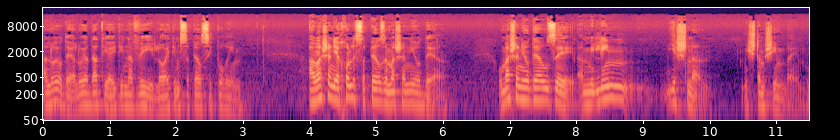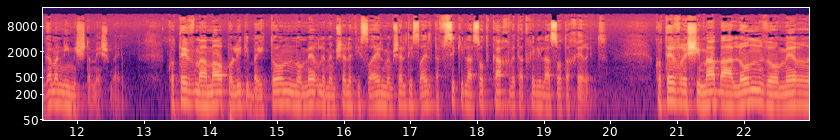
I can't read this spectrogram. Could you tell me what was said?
אני לא יודע, לא ידעתי, הייתי נביא, לא הייתי מספר סיפורים. אבל מה שאני יכול לספר זה מה שאני יודע. ומה שאני יודע הוא זה, המילים ישנן, משתמשים בהם, גם אני משתמש בהם. כותב מאמר פוליטי בעיתון, אומר לממשלת ישראל, ממשלת ישראל תפסיקי לעשות כך ותתחילי לעשות אחרת. כותב רשימה בעלון ואומר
